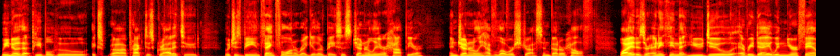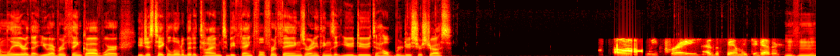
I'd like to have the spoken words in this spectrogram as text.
we know that people who uh, practice gratitude, which is being thankful on a regular basis, generally are happier and generally have lower stress and better health. Wyatt, is there anything that you do every day when your family or that you ever think of where you just take a little bit of time to be thankful for things or any things that you do to help reduce your stress? Uh, we pray as a family together. Mm-hmm.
